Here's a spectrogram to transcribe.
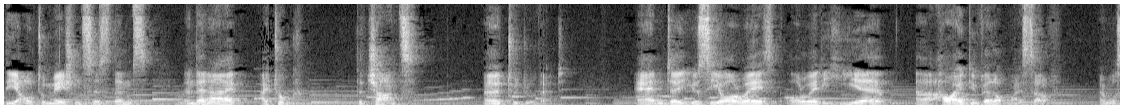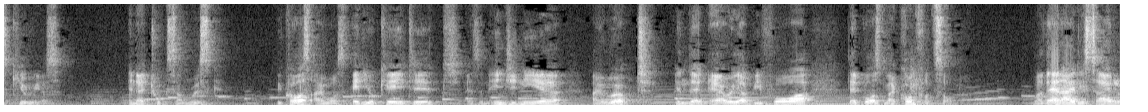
the automation systems and then I, I took the chance uh, to do that. And uh, you see always already here uh, how I developed myself. I was curious and I took some risk because I was educated as an engineer. I worked in that area before. That was my comfort zone. But then I decided,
